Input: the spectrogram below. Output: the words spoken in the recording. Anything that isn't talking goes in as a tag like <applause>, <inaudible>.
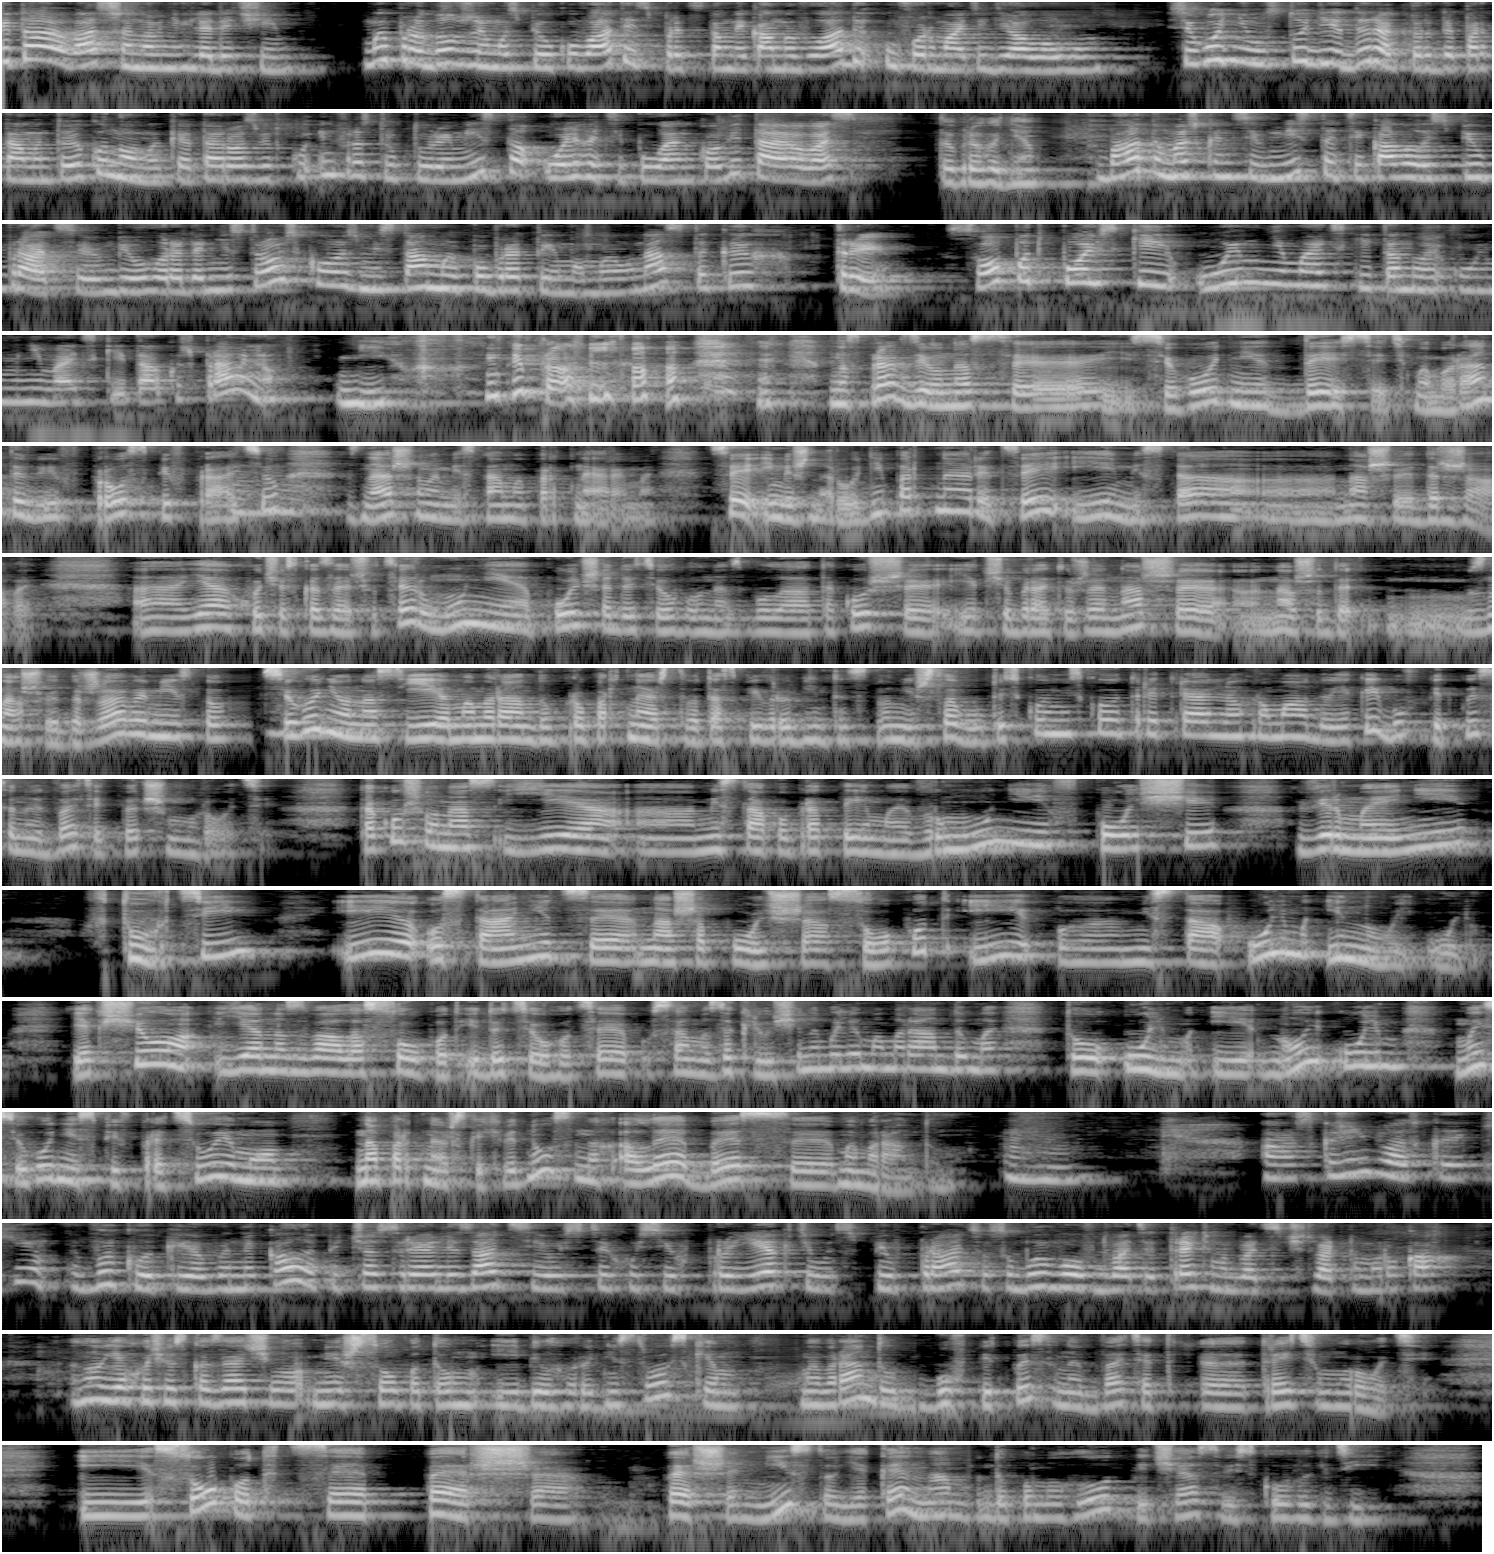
Вітаю вас, шановні глядачі! Ми продовжуємо спілкуватись з представниками влади у форматі діалогу. Сьогодні у студії директор департаменту економіки та розвитку інфраструктури міста Ольга Ціпуленко. Вітаю вас! Доброго дня. Багато мешканців міста цікавились співпрацею Білгорода Дністровського з містами побратимами. У нас таких три: Сопот польський, Уйм німецький та Ной Ульм німецький. Також правильно? Ні, <laughs> неправильно. Насправді у нас е, сьогодні 10 меморандумів про співпрацю Мгм. з нашими містами-партнерами. Це і міжнародні партнери, це і міста е, нашої держави. Е, Я хочу сказати, що це Румунія, Польща до цього у нас була. Також, якщо брати вже наше, нашу, з нашої держави місто. Сьогодні у нас є меморандум про партнерство та співробітництво між Славутицькою міською територіальною громадою, який був підписаний у 2021 році. Також у нас є е, міста-побратими в Румунії, в Польщі, в Вірменії, в Турції. І останні це наша Польща Сопот і е, міста Ульм і Ной-Ульм. Якщо я назвала Сопот і до цього це саме заключені були меморандуми, то Ульм і Ной-Ульм ми сьогодні співпрацюємо на партнерських відносинах, але без е, меморандуму. Угу. А скажіть, будь ласка, які виклики виникали під час реалізації ось цих усіх проєктів, співпраці, особливо в 23-24 роках? Ну, я хочу сказати, що між Сопотом і Білгород-Дністровським меморандум був підписаний в 23-му році. І Сопот це перше, перше місто, яке нам допомогло під час військових дій.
